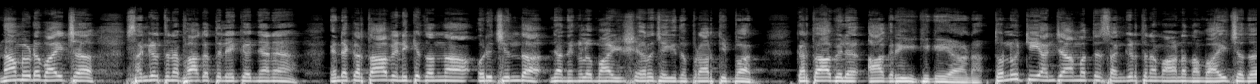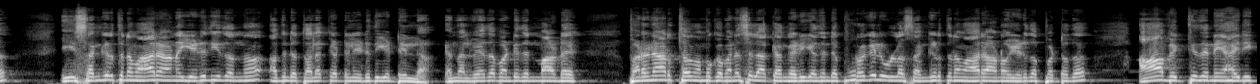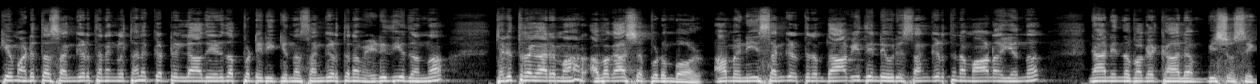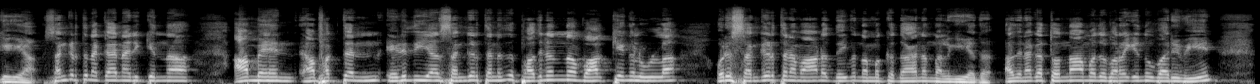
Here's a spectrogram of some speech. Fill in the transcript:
നാം ഇവിടെ വായിച്ച സങ്കീർത്തന ഭാഗത്തിലേക്ക് ഞാൻ എന്റെ കർത്താവ് എനിക്ക് തന്ന ഒരു ചിന്ത ഞാൻ നിങ്ങളുമായി ഷെയർ ചെയ്ത് പ്രാർത്ഥിപ്പാൻ കർത്താവിൽ ആഗ്രഹിക്കുകയാണ്. തൊണ്ണൂറ്റി അഞ്ചാമത്തെ സങ്കീർത്തനമാണ് നാം വായിച്ചത്. ഈ സങ്കീർത്തനം ആരാണ് എഴുതിയതെന്ന് അതിന്റെ തലക്കെട്ടിൽ എഴുതിയിട്ടില്ല. എന്നാൽ വേദപണ്ഡിതന്മാരുടെ പഠനാർത്ഥം നമുക്ക് മനസ്സിലാക്കാൻ കഴിയും. അതിന്റെ പുറകിലുള്ള സങ്കീർത്തനം ആരാണോ എഴുതപ്പെട്ടത്. ആ വ്യക്തി തന്നെ ആയിരിക്കും അടുത്ത സങ്കീർത്തനങ്ങൾ തലക്കെട്ടില്ലാതെ എഴുതപ്പെട്ടിരിക്കുന്ന സങ്കീർത്തനം എഴുതിയതെന്ന് ചരിത്രകാരന്മാർ അവകാശപ്പെടുമ്പോൾ ആമൻ ഈ സങ്കീർത്തനം ദാവീദിന്റെ ഒരു സങ്കീർത്തനമാണ് എന്ന് ഞാൻ ഇന്ന് പകൽക്കാലം വിശ്വസിക്കുകയാണ് സങ്കീർത്തനക്കാരനായിരിക്കുന്ന ആമേൻ ആ ഭക്തൻ എഴുതിയ സങ്കീർത്തനത്തിൽ പതിനൊന്ന് വാക്യങ്ങളുള്ള ഒരു സങ്കീർത്തനമാണ് ദൈവം നമുക്ക് ദാനം നൽകിയത്. അതിനകത്ത് ഒന്നാമത് പറയുന്നു വരുവീൻ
